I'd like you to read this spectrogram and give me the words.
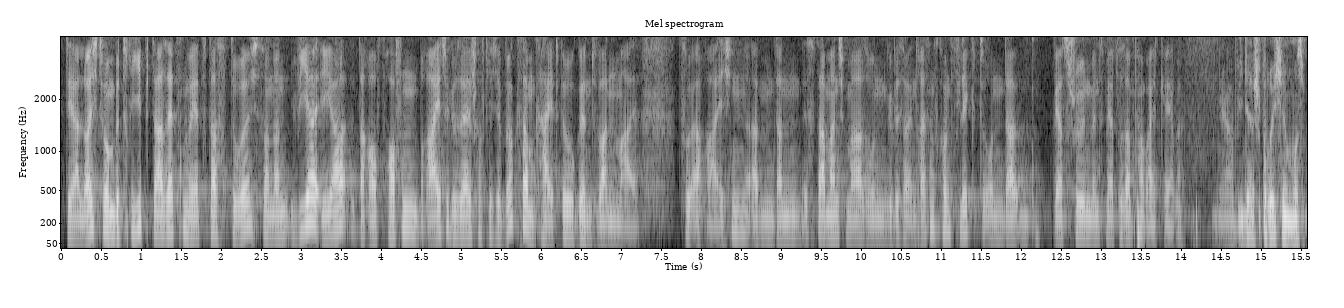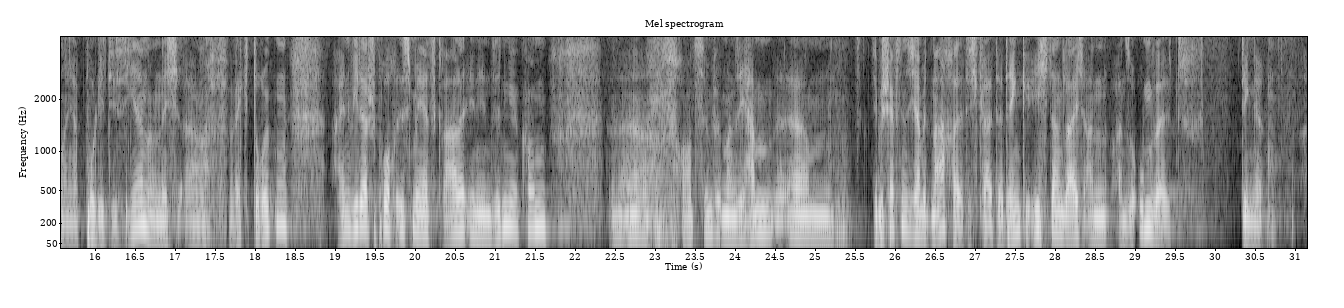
der Leuchtturmbetrieb, da setzen wir jetzt das durch, sondern wir eher darauf hoffen, breite gesellschaftliche Wirksamkeit irgendwann mal zu erreichen, ähm, dann ist da manchmal so ein gewisser Interessenskonflikt und da wäre es schön, wenn es mehr Zusammenarbeit gäbe. Ja, Widersprüche muss man ja politisieren und nicht äh, wegdrücken. Ein Widerspruch ist mir jetzt gerade in den Sinn gekommen. Äh, Frau Zimpelmann, Sie haben ähm, Sie beschäftigen sich ja mit Nachhaltigkeit. Da denke ich dann gleich an, an so Umwelt, Dinge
